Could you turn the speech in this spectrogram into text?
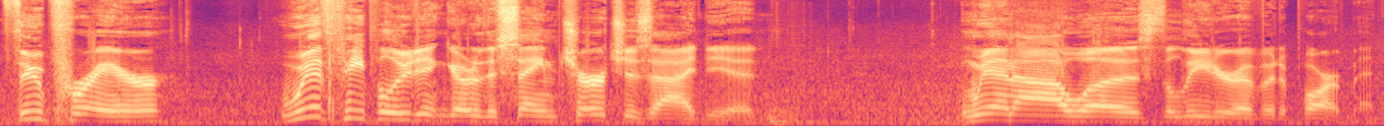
through prayer with people who didn't go to the same church as I did when I was the leader of a department.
